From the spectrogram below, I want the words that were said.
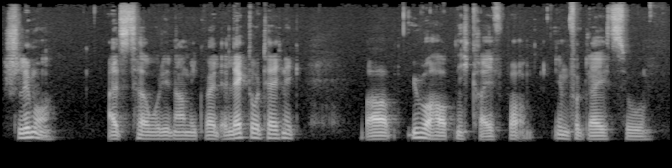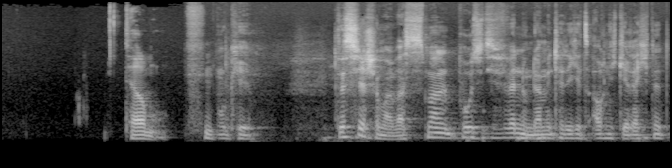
schlimmer als Thermodynamik, weil Elektrotechnik war überhaupt nicht greifbar im Vergleich zu Thermo. Okay. Das ist ja schon mal was. Das ist mal eine positive Wendung. Damit hätte ich jetzt auch nicht gerechnet.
